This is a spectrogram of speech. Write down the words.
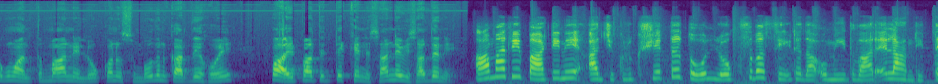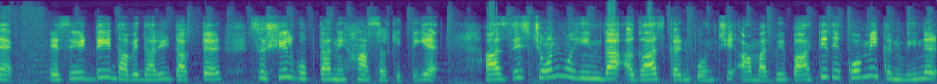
ਭਗਵੰਤ ਮਾਨ ਨੇ ਲੋਕਾਂ ਨੂੰ ਸੰਬੋਧਨ ਕਰਦੇ ਹੋਏ ਭਾਜਪਾ ਤੇ ਤਿੱਖੇ ਨਿਸ਼ਾਨੇ ਵੀ ਸਾਧੇ ਨੇ। ਆਮ ਆਦਮੀ ਪਾਰਟੀ ਨੇ ਅੱਜ ਕੁਰੂਕਸ਼ੇਤਰ ਤੋਂ ਲੋਕ ਸਭਾ ਸੀਟ ਦਾ ਉਮੀਦਵਾਰ ਐਲਾਨ ਦਿੱਤਾ ਹੈ। ਇਸ ਸੀਟ ਦੀ ਦਾਅਵੇਦਾਰੀ ਡਾਕਟਰ ਸੁਸ਼ੀਲ ਗੁਪਤਾ ਨੇ ਹਾਸਲ ਕੀਤੀ ਹੈ ਅੱਜ ਦੀ ਇਸ ਚੋਣ ਮੁਹਿੰਮ ਦਾ ਆਗਾਜ਼ ਕਰਨ ਪਹੁੰਚੇ ਆਮ ਆਦਮੀ ਪਾਰਟੀ ਦੇ ਕੌਮੀ ਕਨਵੀਨਰ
